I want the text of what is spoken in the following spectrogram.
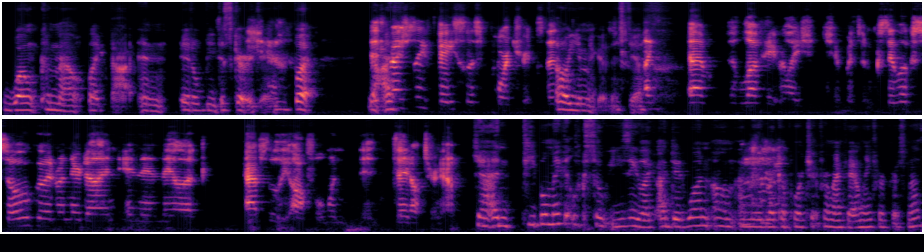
won't come out like that, and it'll be discouraging. Yeah. But yeah, I, Especially faceless portraits. That oh, yeah, my goodness, yeah. Like- um, a love hate relationship with them because they look so good when they're done, and then they look absolutely awful when it, they don't turn out. Yeah, and people make it look so easy. Like I did one. Um, I made like a portrait for my family for Christmas,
